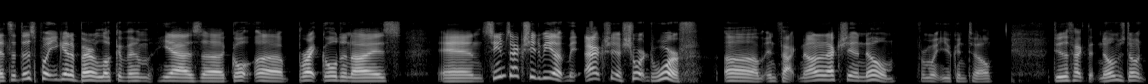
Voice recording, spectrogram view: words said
it's at this point you get a better look of him. He has uh, gold, uh bright golden eyes and seems actually to be a, actually a short dwarf. Um, in fact, not actually a gnome, from what you can tell. Due to the fact that gnomes don't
